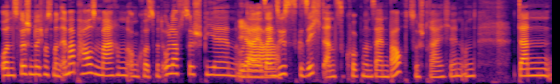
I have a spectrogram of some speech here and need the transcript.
Und zwischendurch muss man immer Pausen machen, um kurz mit Olaf zu spielen oder ja. sein süßes Gesicht anzugucken und seinen Bauch zu streicheln. Und dann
